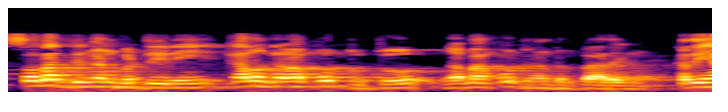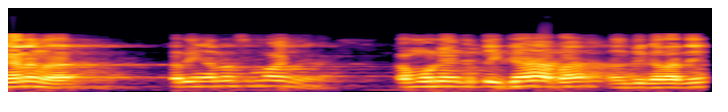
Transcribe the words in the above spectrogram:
Salat dengan berdiri, kalau enggak mampu duduk, enggak mampu dengan berbaring. Keringanan enggak? Keringanan semuanya. Kemudian yang ketiga apa? Yang ketiga tadi?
